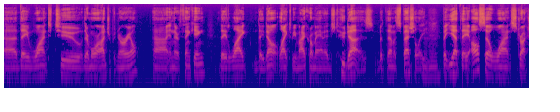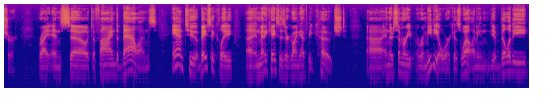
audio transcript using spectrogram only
uh, they want to. They're more entrepreneurial uh, in their thinking. They like. They don't like to be micromanaged. Who does? But them especially. But yet they also want structure, right? And so to find the balance and to basically, uh, in many cases, they're going to have to be coached. Uh, and there's some re- remedial work as well. I mean, the ability,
